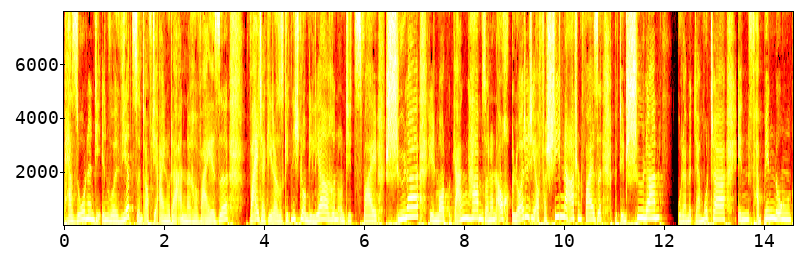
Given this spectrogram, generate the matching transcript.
Personen, die involviert sind auf die eine oder andere Weise, weitergeht. Also es geht nicht nur um die Lehrerin und die zwei Schüler, die den Mord begangen haben, sondern auch Leute, die auf verschiedene Art und Weise mit den Schülern oder mit der Mutter in Verbindung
